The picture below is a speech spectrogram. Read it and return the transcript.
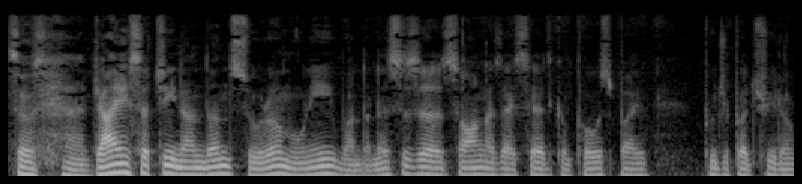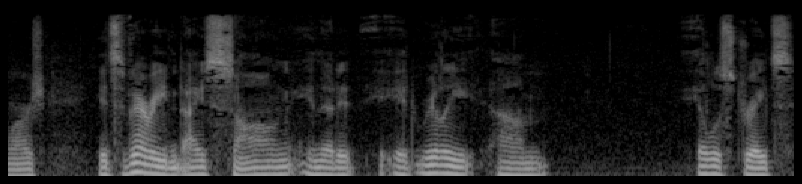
So, Jai Sachinandan Sura Muni Vandan. This is a song, as I said, composed by Pujapad Sridhar Maharaj. It's a very nice song in that it it really um, illustrates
